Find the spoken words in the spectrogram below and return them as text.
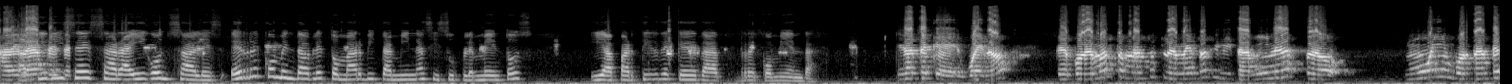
Aquí dice Saraí González, ¿es recomendable tomar vitaminas y suplementos y a partir de qué edad recomienda? Fíjate que, bueno, podemos tomar suplementos y vitaminas, pero muy importante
